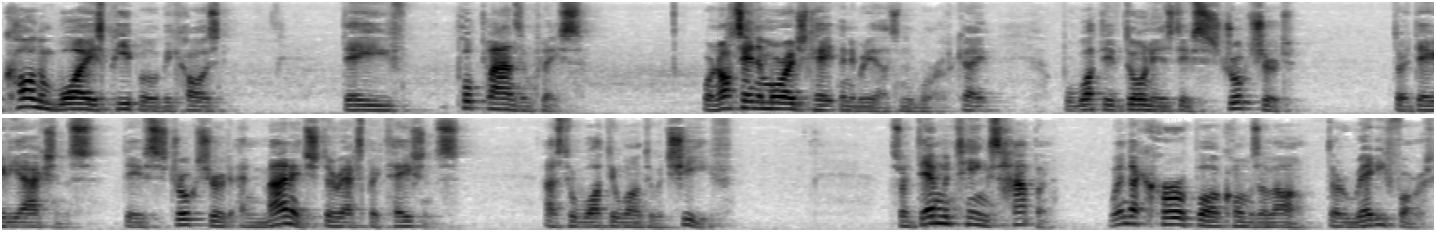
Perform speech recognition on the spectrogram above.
we're calling them wise people because they've put plans in place. We're not saying they're more educated than anybody else in the world, okay? But what they've done is they've structured their daily actions they've structured and managed their expectations as to what they want to achieve. So then when things happen, when that curveball comes along, they're ready for it.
